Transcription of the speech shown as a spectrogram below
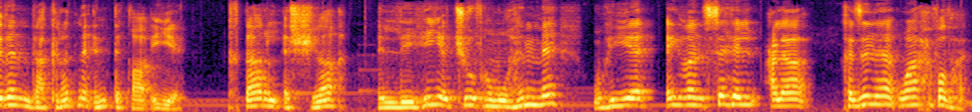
إذا ذاكرتنا انتقائية. تختار الأشياء اللي هي تشوفها مهمة وهي أيضا سهل على خزنها وحفظها.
